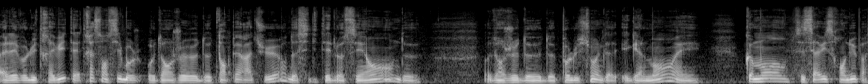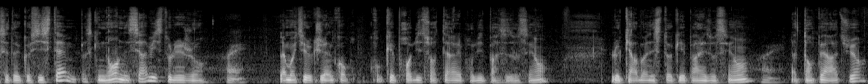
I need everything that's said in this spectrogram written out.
elle évolue très vite, elle est très sensible aux, enjeux de température, d'acidité de l'océan, de, aux enjeux de, de pollution également. Et, comment ces services rendus par cet écosystème, parce qu'ils nous rendent des services tous les jours. La moitié de l'oxygène qui est produit sur Terre est produite par ces océans. Le carbone est stocké par les océans, la température,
